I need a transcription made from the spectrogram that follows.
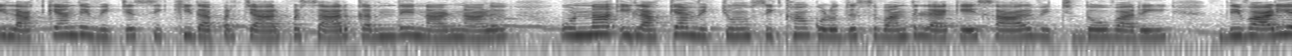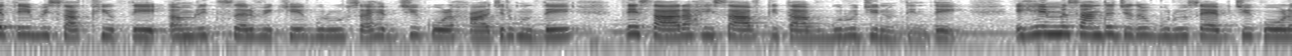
ਇਲਾਕਿਆਂ ਦੇ ਵਿੱਚ ਸਿੱਖੀ ਦਾ ਪ੍ਰਚਾਰ ਪ੍ਰਸਾਰ ਕਰਨ ਦੇ ਨਾਲ ਨਾਲ ਉਹਨਾਂ ਇਲਾਕਿਆਂ ਵਿੱਚੋਂ ਸਿੱਖਾਂ ਕੋਲੋਂ ਦਸਵੰਧ ਲੈ ਕੇ ਸਾਲ ਵਿੱਚ ਦੋ ਵਾਰੀ ਦੀਵਾਲੀ ਅਤੇ ਵਿਸਾਖੀ ਉੱਤੇ ਅੰਮ੍ਰਿਤਸਰ ਵਿਖੇ ਗੁਰੂ ਸਾਹਿਬ ਜੀ ਕੋਲ ਹਾਜ਼ਰ ਹੁੰਦੇ ਤੇ ਸਾਰਾ ਹਿਸਾਬ ਕਿਤਾਬ ਗੁਰੂ ਜੀ ਨੂੰ ਦਿੰਦੇ। ਇਹ ਮਸੰਦ ਜਦੋਂ ਗੁਰੂ ਸਾਹਿਬ ਜੀ ਕੋਲ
